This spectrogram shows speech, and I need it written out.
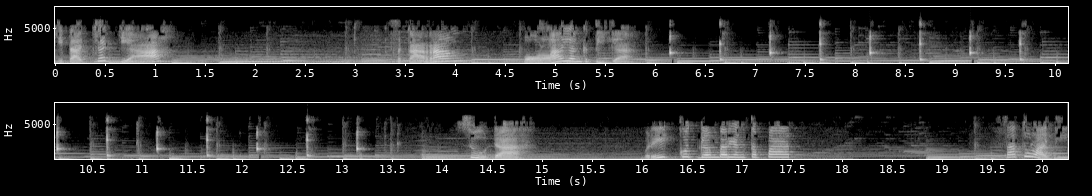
Kita cek ya. Sekarang pola yang ketiga. Sudah. Berikut gambar yang tepat. Satu lagi.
